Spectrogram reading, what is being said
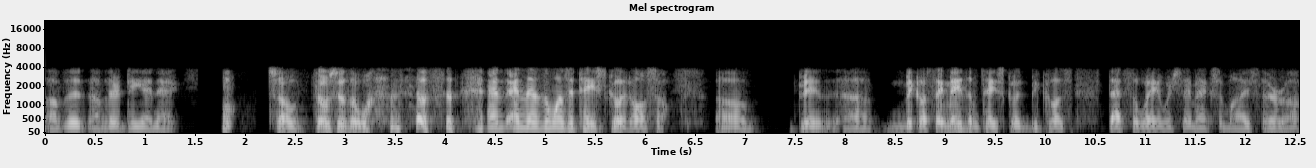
of the of their DNA. Hmm. So those are the ones, and and they're the ones that taste good also, um, uh, because they made them taste good because that's the way in which they maximize their uh,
